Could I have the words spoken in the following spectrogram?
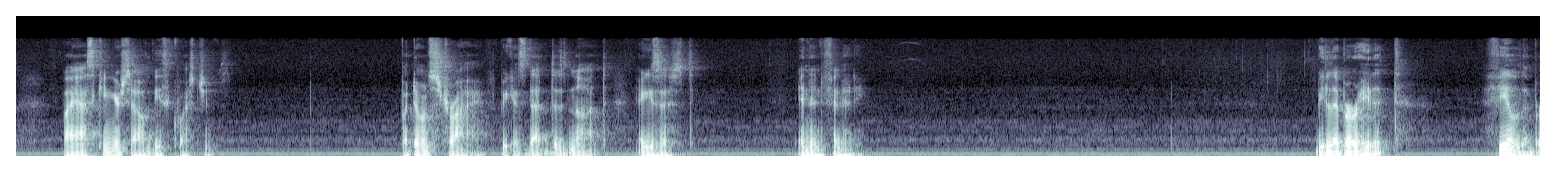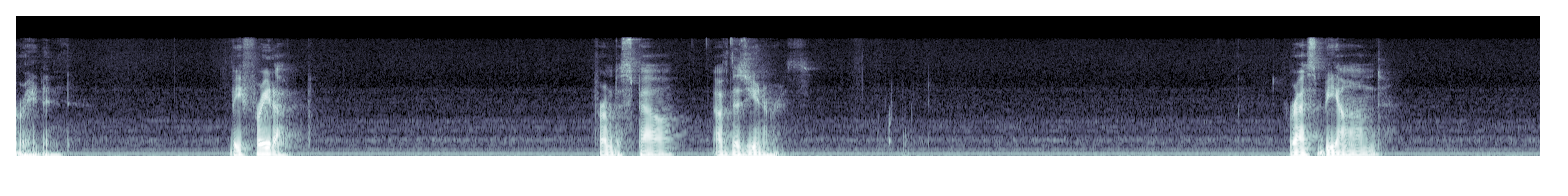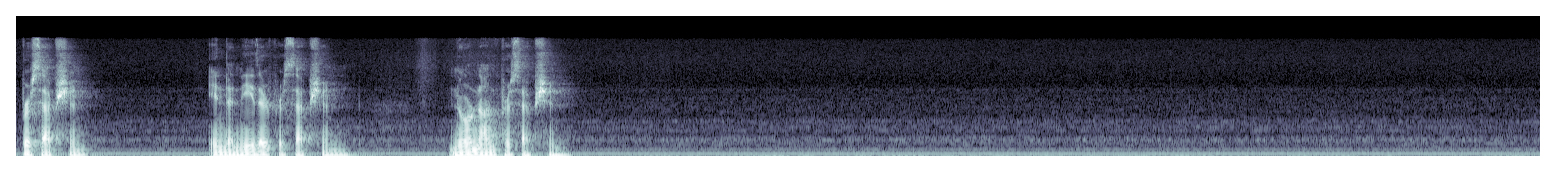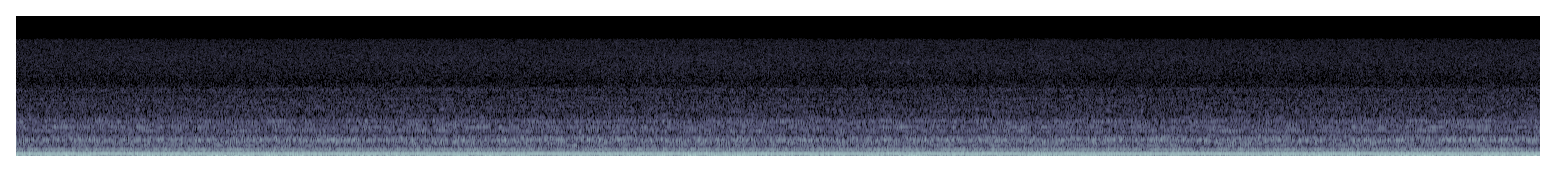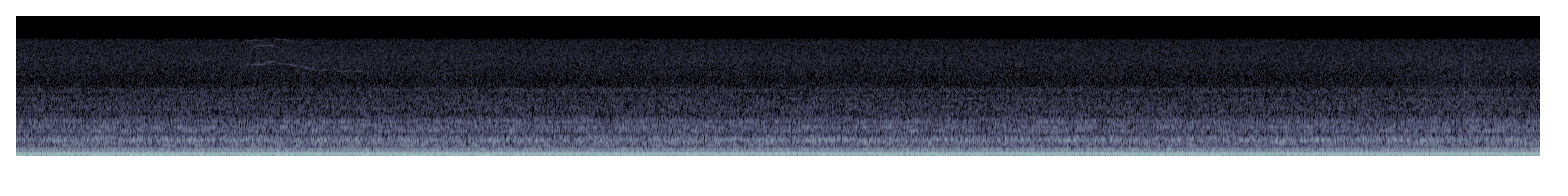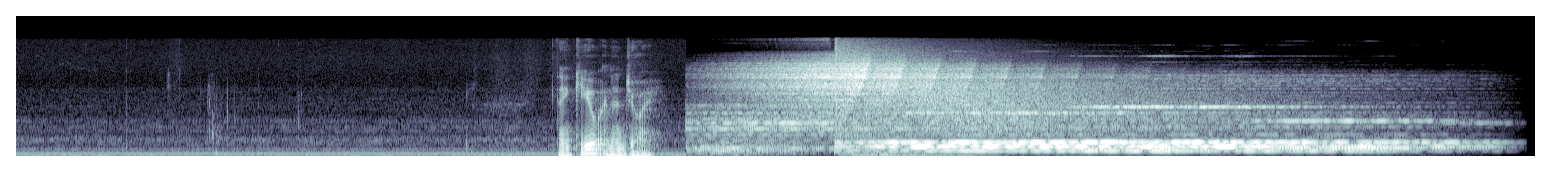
by asking yourself these questions. but don't strive because that does not exist in infinity. Be liberated, feel liberated, be freed up from the spell of this universe. Rest beyond perception in the neither perception nor non-perception Thank you and enjoy.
